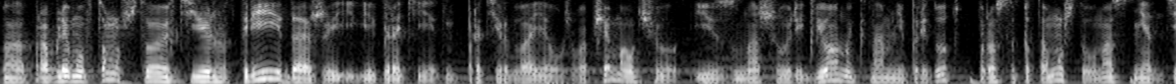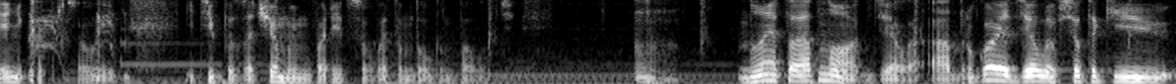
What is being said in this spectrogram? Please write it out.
а, проблема в том, что тир 3 даже игроки, про тир 2 я уже вообще молчу, из нашего региона к нам не придут просто потому, что у нас нет денег на призовые. И типа, зачем им вариться в этом долгом болоте? Мгм. Но это одно дело, а другое дело все-таки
